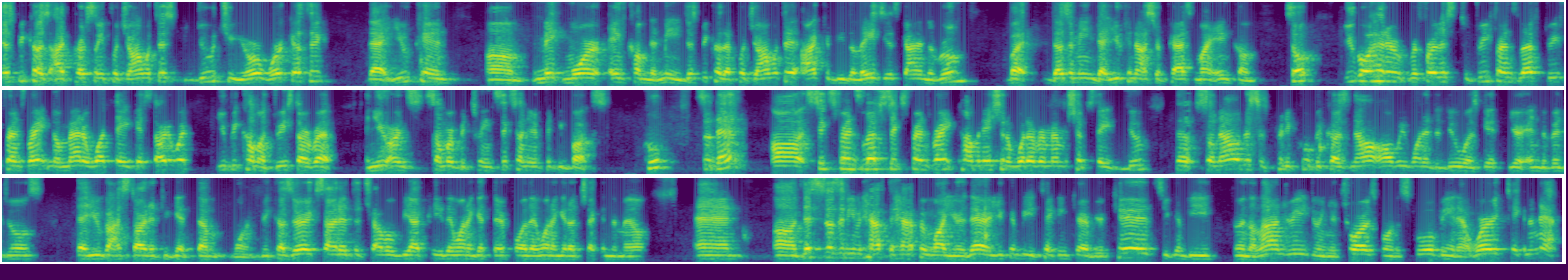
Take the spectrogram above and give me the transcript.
just because I personally put you on with this, due to your work ethic, that you can um, make more income than me. Just because I put you on with it, I could be the laziest guy in the room, but doesn't mean that you cannot surpass my income. So you go ahead and refer this to three friends left, three friends right. No matter what they get started with, you become a three-star rep, and you earn somewhere between 650 bucks. Cool. So then, uh, six friends left, six friends right, combination of whatever memberships they do. So now this is pretty cool because now all we wanted to do was get your individuals that you guys started to get them one because they're excited to travel VIP. They want to get there for. They want to get a check in the mail, and uh, this doesn't even have to happen while you're there. You can be taking care of your kids. You can be doing the laundry, doing your chores, going to school, being at work, taking a nap.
